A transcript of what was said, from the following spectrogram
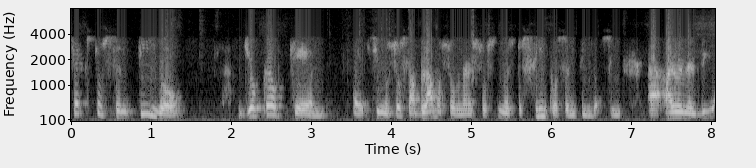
Sexto sentido, yo creo que eh, si nosotros hablamos sobre nuestros, nuestros cinco sentidos, ah, hay en el día,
